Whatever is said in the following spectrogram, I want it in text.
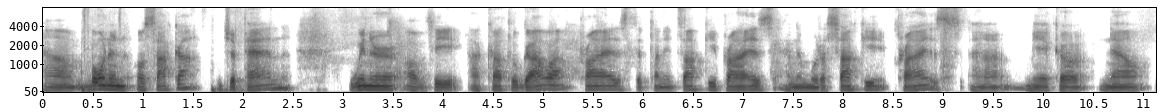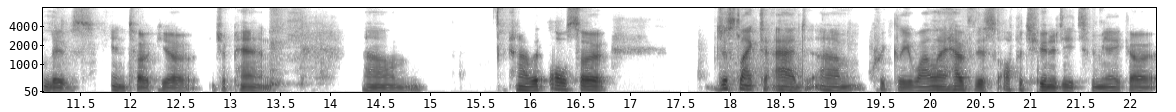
Um, born in Osaka, Japan, winner of the Akutagawa Prize, the Tanizaki Prize, and the Murasaki Prize. Uh, Mieko now lives in Tokyo, Japan. Um, and I would also just like to add um, quickly, while I have this opportunity to Mieko,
